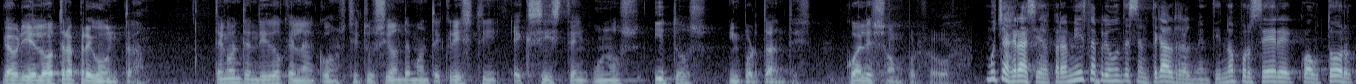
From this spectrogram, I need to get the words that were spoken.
Gabriel, otra pregunta. Tengo entendido que en la Constitución de Montecristi existen unos hitos importantes. ¿Cuáles son, por favor? Muchas gracias. Para mí esta pregunta es central realmente, y no por ser eh, coautor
